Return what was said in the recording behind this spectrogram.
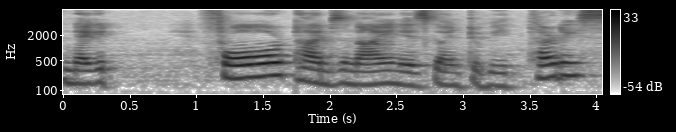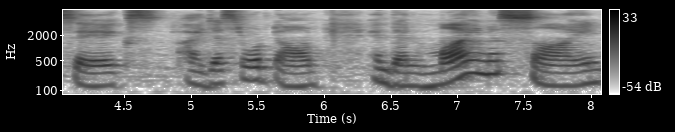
Negative 4 times 9 is going to be 36. I just wrote down and then minus sign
